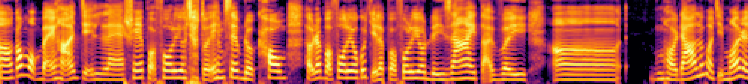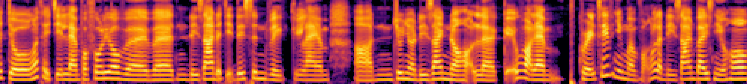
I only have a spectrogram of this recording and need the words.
Uh, có một bạn hỏi chị là share portfolio cho tụi em xem được không? Thật ra portfolio của chị là portfolio design tại vì uh, hồi đó lúc mà chị mới ra trường á, thì chị làm portfolio về về design để chị đi xin việc làm uh, junior designer hoặc là kiểu vào làm creative nhưng mà vẫn là design base nhiều hơn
